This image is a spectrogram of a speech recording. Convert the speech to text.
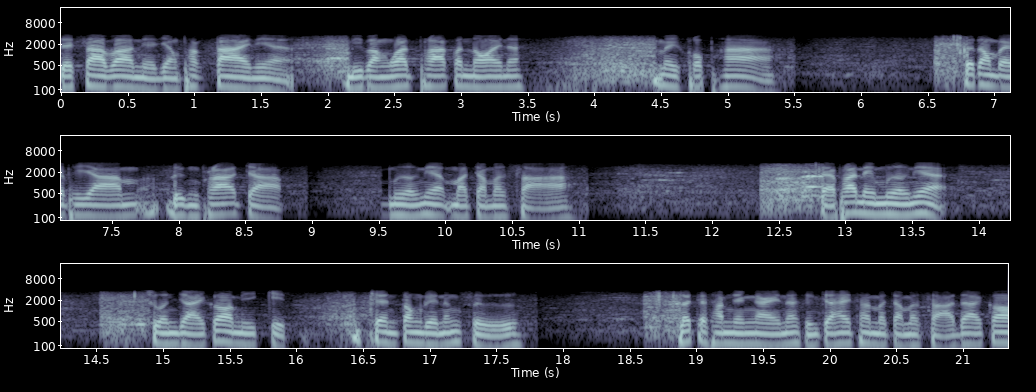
ได้ทราบว่าเนี่ยอย่างภาคใต้เนี่ย มีบางวัดพระก็น้อยนะ ไม่ครบห้า ก็ต้องไปพยายามดึงพระจากเมืองเนี่ยมาจำพรรษา แต่พระในเมืองเนี่ย ส่วนใหญ่ก็มีกิจ เช่นต้องเรียนหนังสือ แล้วจะทำยังไงนะ ถึงจะให้ท่านมาจำพรรษาได้ก็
